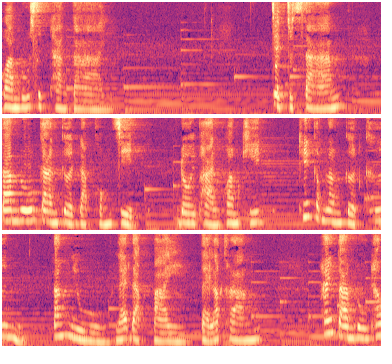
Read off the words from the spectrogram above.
ความรู้สึกทางกาย 7.3 ตามรู้การเกิดดับของจิต โดยผ่านความคิดที่กำลังเกิดขึ้น ตั้งอยู่และดับไปแต่ละครั้ง ให้ตามรู้เท่า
